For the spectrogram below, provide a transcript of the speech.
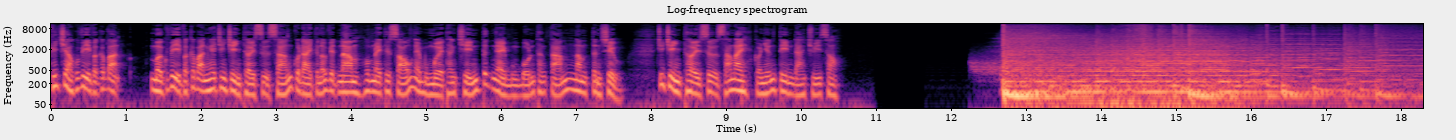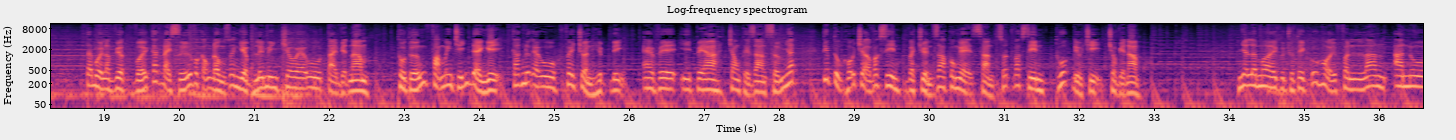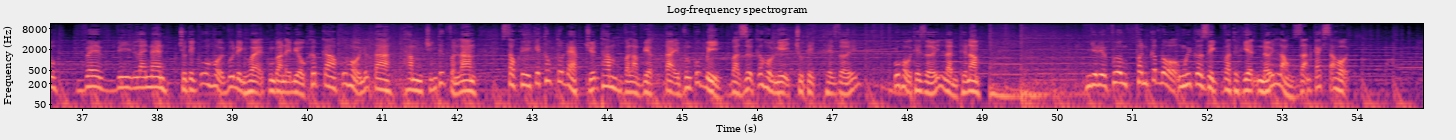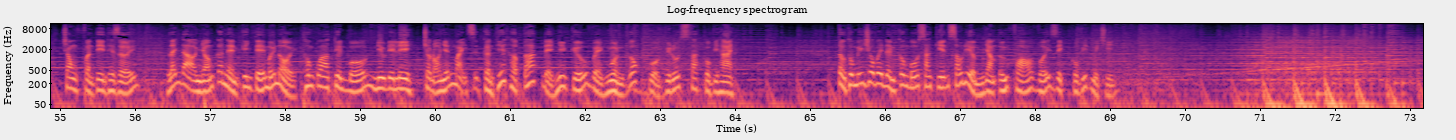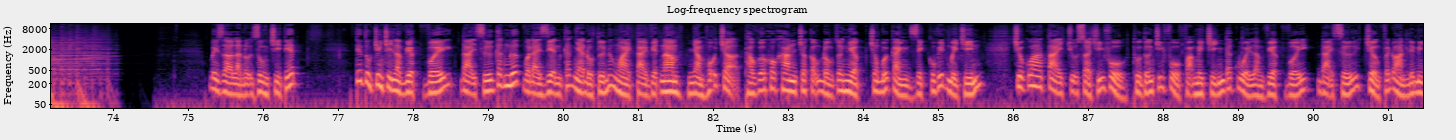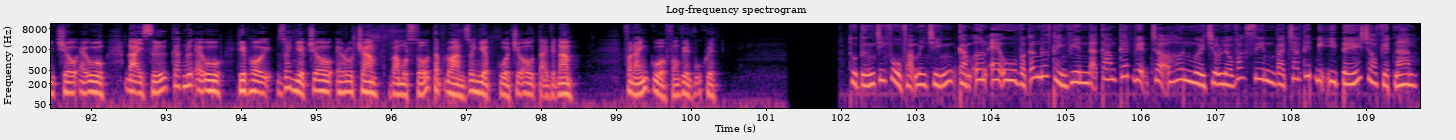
Kính chào quý vị và các bạn. Mời quý vị và các bạn nghe chương trình Thời sự sáng của Đài Tiếng nói Việt Nam hôm nay thứ sáu ngày mùng 10 tháng 9 tức ngày mùng 4 tháng 8 năm Tân Sửu. Chương trình Thời sự sáng nay có những tin đáng chú ý sau. Tại buổi làm việc với các đại sứ và cộng đồng doanh nghiệp Liên minh châu EU tại Việt Nam, Thủ tướng Phạm Minh Chính đề nghị các nước EU phê chuẩn hiệp định EVIPA trong thời gian sớm nhất, tiếp tục hỗ trợ vaccine và chuyển giao công nghệ sản xuất vaccine, thuốc điều trị cho Việt Nam. Nhận lời mời của Chủ tịch Quốc hội Phần Lan Anu Vevilainen, Chủ tịch Quốc hội Vương Đình Huệ cùng đoàn đại biểu cấp cao Quốc hội nước ta thăm chính thức Phần Lan sau khi kết thúc tốt đẹp chuyến thăm và làm việc tại Vương quốc Bỉ và dự các hội nghị Chủ tịch Thế giới, Quốc hội Thế giới lần thứ năm. nhiều địa phương phân cấp độ nguy cơ dịch và thực hiện nới lỏng giãn cách xã hội. Trong phần tin thế giới, lãnh đạo nhóm các nền kinh tế mới nổi thông qua tuyên bố New Delhi, trong đó nhấn mạnh sự cần thiết hợp tác để nghiên cứu về nguồn gốc của virus SARS-CoV-2. Tổng thống Mỹ Joe Biden công bố sáng kiến 6 điểm nhằm ứng phó với dịch COVID-19. Bây giờ là nội dung chi tiết. Tiếp tục chương trình làm việc với đại sứ các nước và đại diện các nhà đầu tư nước ngoài tại Việt Nam nhằm hỗ trợ tháo gỡ khó khăn cho cộng đồng doanh nghiệp trong bối cảnh dịch COVID-19. Chiều qua tại trụ sở chính phủ, Thủ tướng Chính phủ Phạm Minh Chính đã buổi làm việc với đại sứ trưởng phái đoàn Liên minh châu EU, đại sứ các nước EU, Hiệp hội Doanh nghiệp châu Âu Eurocharm và một số tập đoàn doanh nghiệp của châu Âu tại Việt Nam. Phản ánh của phóng viên Vũ Khuyên. Thủ tướng Chính phủ Phạm Minh Chính cảm ơn EU và các nước thành viên đã cam kết viện trợ hơn 10 triệu liều vaccine và trang thiết bị y tế cho Việt Nam.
